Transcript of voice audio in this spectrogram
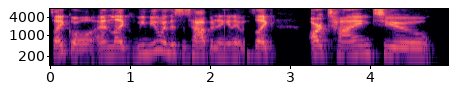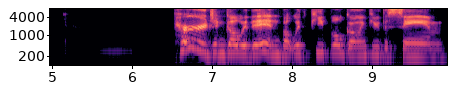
cycle. And like we knew when this was happening, and it was like our time to purge and go within, but with people going through the same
